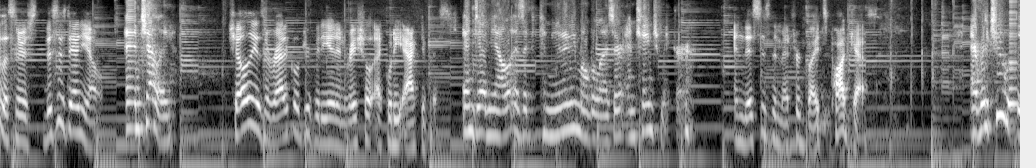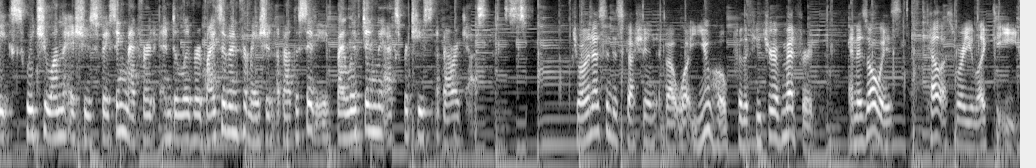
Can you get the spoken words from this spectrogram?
listeners, this is Danielle. And Chelly. Chelly is a radical Dravidian and racial equity activist. And Danielle is a community mobilizer and changemaker. And this is the Medford Bytes podcast. Every two weeks, we chew on the issues facing Medford and deliver bites of information about the city by lifting the expertise of our guests. Join us in discussion about what you hope for the future of Medford. And as always, tell us where you like to eat.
